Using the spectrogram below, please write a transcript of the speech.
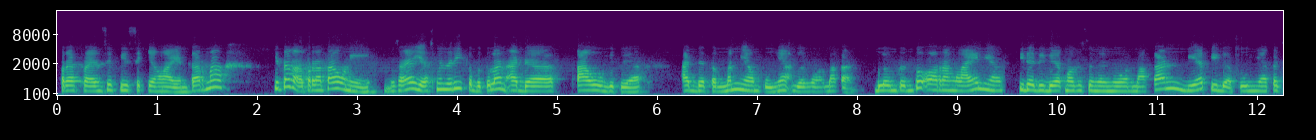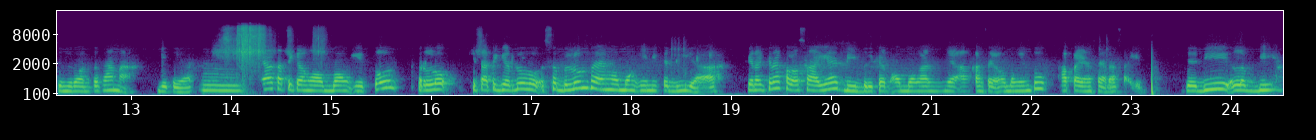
preferensi fisik yang lain. Karena kita nggak pernah tahu nih. Misalnya Yasmin tadi kebetulan ada tahu gitu ya ada teman yang punya gangguan makan. Belum tentu orang lain yang tidak didiagnosis dengan gangguan makan, dia tidak punya kecenderungan ke sana, gitu ya. Hmm. Ya, ketika ngomong itu perlu kita pikir dulu, sebelum saya ngomong ini ke dia, kira-kira kalau saya diberikan omongan yang akan saya omongin tuh apa yang saya rasain. Jadi lebih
